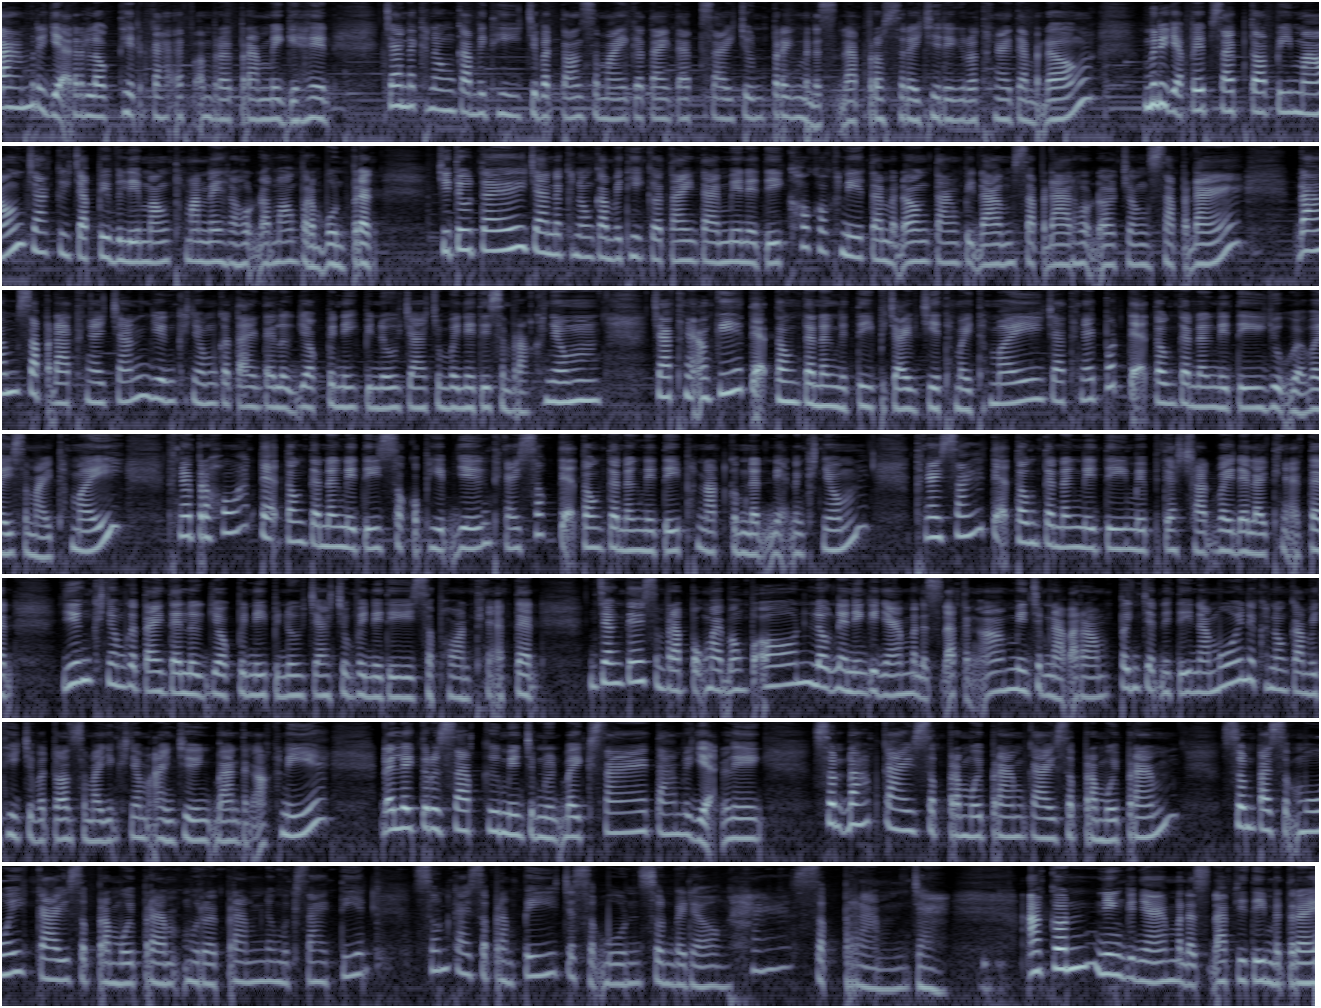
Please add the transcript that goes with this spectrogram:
តាមរយៈរលកធាតុអាកាស FM 105 MHz ចាស់នៅក្នុងកម្មវិធីជីវិតឌុនសម័យក៏តែងតែផ្សាយជូនប្រិញ្ញមនស្ដាប់ប្រុសស្រីជារៀងរាល់ថ្ងៃតែម្ដងមានរយៈពេលផ្សាយបន្ត2ម៉ោងចាស់គឺចាប់ពីវេលាម៉ោង8:00នេះរហូតដល់ម៉ោង9:00ព្រឹកជាទូទៅចានៅក្នុងកម្មវិធីក៏តែងតែមាននីតិខុសៗគ្នាតែម្ដងតាំងពីដើមសប្ដាហ៍រហូតដល់ចុងសប្ដាហ៍ដើមសប្ដាហ៍ថ្ងៃច័ន្ទយើងខ្ញុំក៏តែងតែលើកយកពីនេះពីនោះចាជំវិញនីតិសម្រាប់ខ្ញុំចាថ្ងៃអង្គារតកតងទៅនឹងនីតិបច្ចេកវិទ្យាថ្មីថ្មីចាថ្ងៃពុធតកតងទៅនឹងនីតិយុវវ័យសម័យថ្មីថ្ងៃប្រហ័សតកតងទៅនឹងនីតិសុខភាពយើងថ្ងៃសុក្រតកតងទៅនឹងនីតិផ្នែកកំណត់អ្នកនិងខ្ញុំថ្ងៃសៅរ៍តកតងទៅនឹងនីតិមេផ្ទះឆ្លាតវៃដែលឡៃថ្ងៃអាទិត្យយើងខ្ញុំក៏តែងតែលើកយកពីនេះពីនោះចាជំវិញនីតិសភ័នថ្ងៃអាទិត្យអញ្ចឹងទេសម្រាប់ពុកម៉ែបងប្អូនលោកអ្នកនាងកញ្ញាមនស្ដាប់ទាំងអស់មានចំណាប់អារម្មណ៍ពេញចិត្តនីតិណាមួយនៅក្នុងកម្មវិធីជីវិតឌွန်សម័យយើងខ្ញុំអាចអញ្ជើញបានទាំងអស់គ្នាដែលលេខទូរស័ព្ទគឺមានចំនួន3ខ្សែតាមរយៈលេខ010 965 965 081 965 105និងមួយខ្សែទៀត097 74 0355ចាអរគុណនាងកញ្ញាមនស្ដាប់ជាទីមេត្រី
